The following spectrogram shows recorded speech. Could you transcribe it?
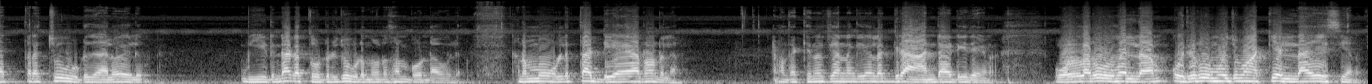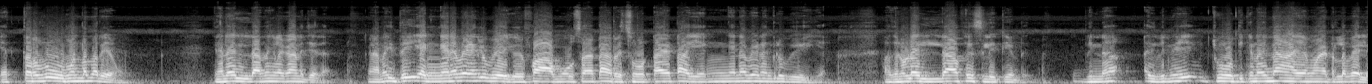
എത്ര ചൂട് കാലമായാലും വീടിന്റെ അകത്തോട്ടൊരു ചൂടെന്ന് പറഞ്ഞ സംഭവം ഉണ്ടാവില്ല കാരണം മുകളിൽ തടിയാറുണ്ടല്ലോ അതൊക്കെ എന്ന് വെച്ചിട്ടുണ്ടെങ്കിൽ നല്ല ഗ്രാൻഡായിട്ട് ചെയ്തേക്കണം. ഉള്ള റൂമെല്ലാം ഒരു റൂം വെച്ച് ബാക്കി എല്ലാം എ സിയാണ് എത്ര റൂമുണ്ടെന്നറിയാമോ ഞാൻ എല്ലാം നിങ്ങളെ കാണിച്ചു തരാം. കാരണം ഇത് എങ്ങനെ വേണമെങ്കിലും ഉപയോഗിക്കാം. ഒരു ഫാം ഹൗസ് ആയിട്ടാണ് റിസോർട്ടായിട്ടാ എങ്ങനെ വേണമെങ്കിലും ഉപയോഗിക്കാം. അതിനുള്ള എല്ലാ ഫെസിലിറ്റിയും ഉണ്ട്. പിന്നെ ഇതിന് ചോദിക്കണ ന്യായമായിട്ടുള്ള വില.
